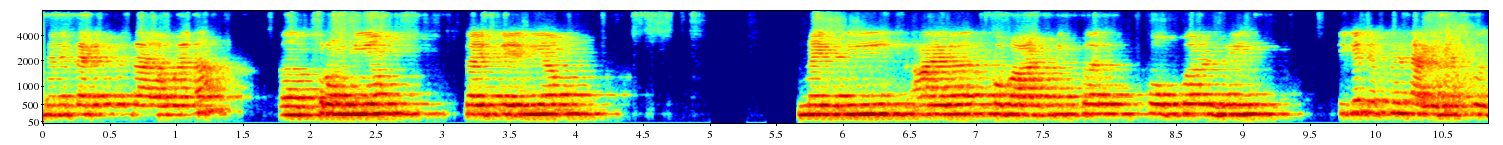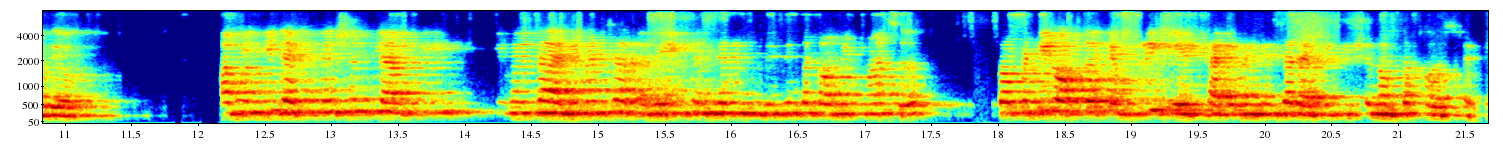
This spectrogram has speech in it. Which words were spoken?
मैंने पहले भी बताया हुआ है ना? Chromium titanium manganese iron cobalt nickel copper zinc ठीक है? डिफरेंट एलिमेंट्स को दिया अब इनकी डेफिनेशन क्या थी? When the elements are arranged in their increasing atomic masses property of the every eighth element is the repetition of the first element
